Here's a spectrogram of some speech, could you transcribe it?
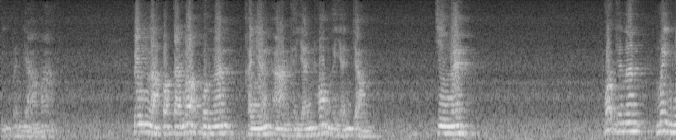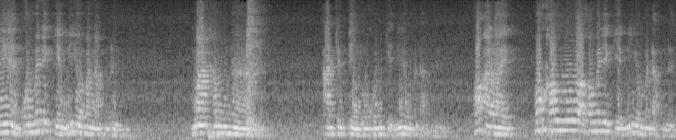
ติปัญญามาก เป็นหลักประกันว่าคนนั้นขยันอ่านขยันท่องขยันจำจริงไหมเพราะฉะนั้นไม่แน่คนไม่ได้เกียรตินิยมอันดับหนึ่งมาทำงาน อาจจะเก่งกว่าคนเกียรตินิยมอันดับหนึ่งเพราะอะไร เพราะเขารู้ว่าเขาไม่ได้เกียรตินิยมอันดับหนึ่ง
